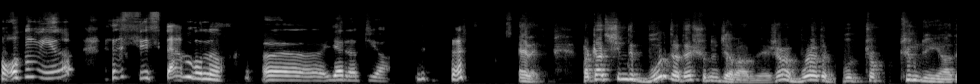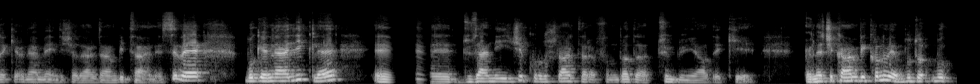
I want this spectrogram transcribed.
olmuyor. Sistem bunu e, yaratıyor. Evet. Fakat şimdi burada da şunun cevabını vereceğim ama bu arada bu çok tüm dünyadaki önemli endişelerden bir tanesi ve bu genellikle e, e, düzenleyici kuruluşlar tarafında da tüm dünyadaki öne çıkan bir konu ve bu bu,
